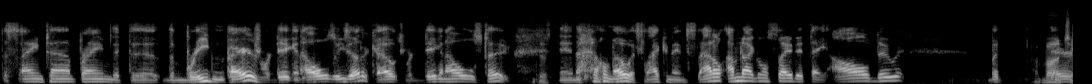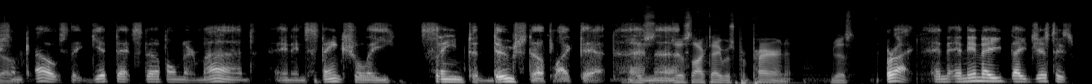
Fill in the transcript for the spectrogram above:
the same time frame that the the breeding pairs were digging holes, these other coats were digging holes too. Just, and I don't know, it's like an inst- I don't I'm not going to say that they all do it, but there's some coats that get that stuff on their mind and instinctually seem to do stuff like that. Just, and uh, just like they was preparing it, just right. And and then they they just as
